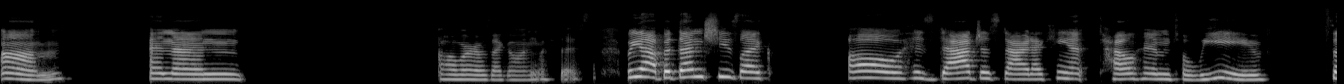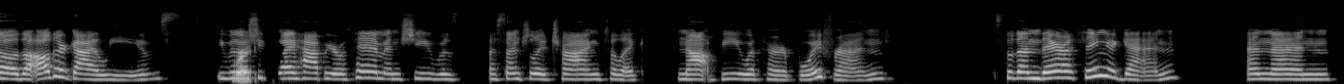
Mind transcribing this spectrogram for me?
um and then oh where was i going with this but yeah but then she's like oh his dad just died i can't tell him to leave so the other guy leaves even Right. though she's way happier with him and she was essentially trying to like not be with her boyfriend so then they're a thing again and then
